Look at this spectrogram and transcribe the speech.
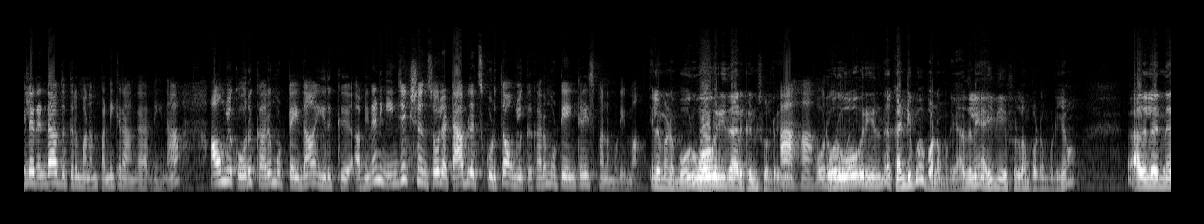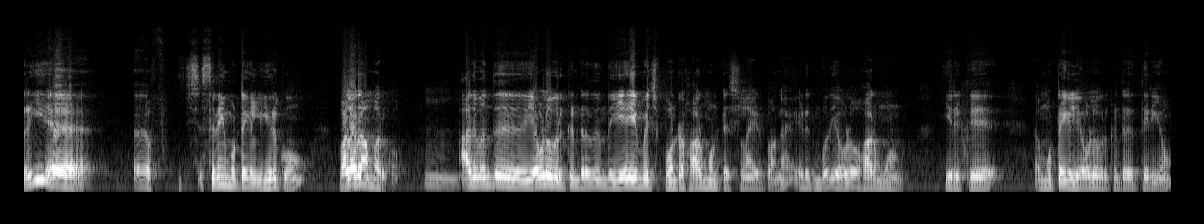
இல்ல ரெண்டாவது திருமணம் பண்ணிக்கிறாங்க அப்படின்னா அவங்களுக்கு ஒரு கருமுட்டை தான் இருக்கு அப்படின்னா நீங்க இன்ஜெக்ஷன்ஸோ இல்ல டேப்லெட்ஸ் கொடுத்து அவங்களுக்கு கருமுட்டையை இன்க்ரீஸ் பண்ண முடியுமா? இல்லை மேடம் ஒரு ஓவரி தான் இருக்குன்னு சொல்கிறீங்க ஆஹா ஒரு ஓவரி இருந்தால் கண்டிப்பாக பண்ண முடியும். அதுலேயும் ஐவிஎஃப் எல்லாம் பண்ண முடியும். அதில் நிறைய சினை முட்டைகள் இருக்கும். வளராமல் இருக்கும். அது வந்து எவ்வளோ இருக்குன்றது இந்த ஏஎம்ஹெச் போன்ற ஹார்மோன் டெஸ்ட்லாம் எடுப்பாங்க. எடுக்கும்போது எவ்வளோ ஹார்மோன் இருக்குது முட்டைகள் எவ்வளோ இருக்குன்றது தெரியும்.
